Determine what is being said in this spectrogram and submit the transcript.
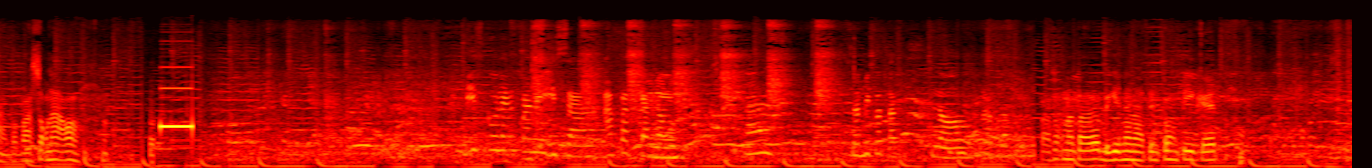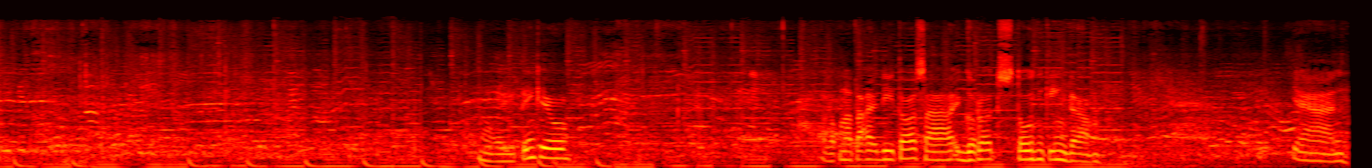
Ah, papasok na ako kulang pa na isa. Apat kami. Sabi ko tatlo. Pasok na tayo, bigyan na natin tong ticket. Okay, thank you. Pasok na tayo dito sa Igorot Stone Kingdom. Yan.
